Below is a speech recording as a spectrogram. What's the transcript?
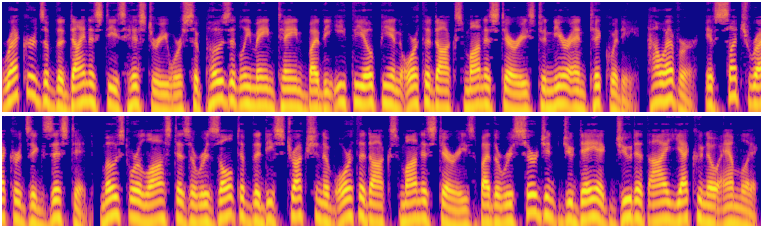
Records of the dynasty's history were supposedly maintained by the Ethiopian Orthodox monasteries to near antiquity, however, if such records existed, most were lost as a result of the destruction of Orthodox monasteries by the resurgent Judaic Judith I Yekuno Amlik,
